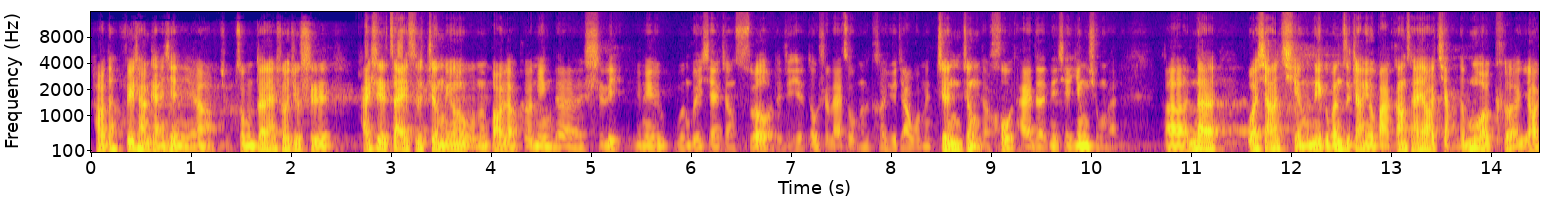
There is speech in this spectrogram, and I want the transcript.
好的，非常感谢您啊。总的来说就是。还是再一次证明了我们爆料革命的实力，因为文贵先生所有的这些都是来自我们的科学家，我们真正的后台的那些英雄们。呃，那我想请那个文子战友把刚才要讲的默克要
